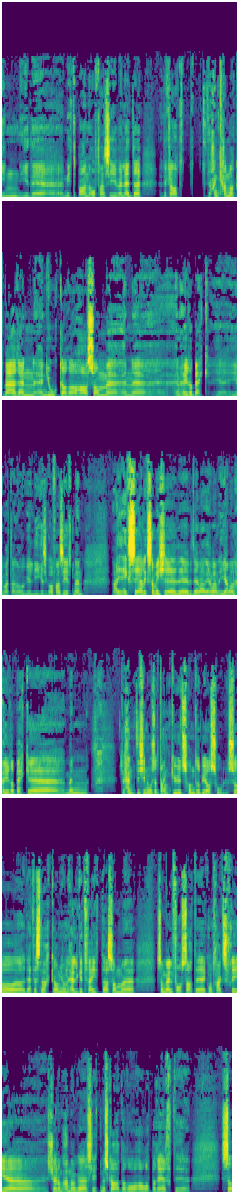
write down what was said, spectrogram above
inn i det midtbaneoffensive leddet. Det er klart, han kan nok være en, en joker å ha som eh, en, eh, en høyreback, i, og med at han òg liker seg offensivt. Men nei, jeg ser liksom ikke Det, det var gjerne, gjerne en høyreback, eh, men du henter ikke noe som danker ut Sondre Bjørsol. Så dette snakket om Jon Helge Tveita, som, som vel fortsatt er kontraktsfri, selv om han òg har slitt med skader og har operert, det Så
